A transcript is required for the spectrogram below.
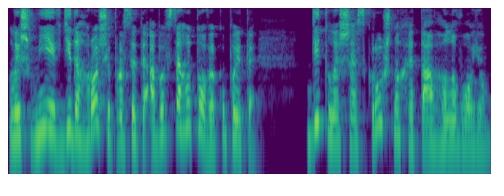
лиш вміє в діда гроші просити, аби все готове купити. Дід лише скрушно хитав головою,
